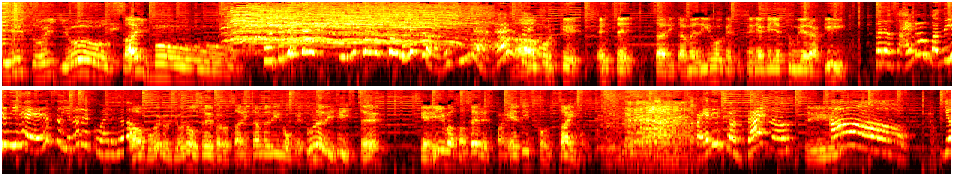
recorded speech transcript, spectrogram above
Sí, soy yo, Simon. ¿Por qué te estás, por qué estás con eso, vecina? ¿Ah, Ah, Simon? porque este Sarita me dijo que tú querías que ella estuviera aquí. Pero Simon, cuando yo dije eso, yo no recuerdo. Ah, bueno, yo no sé, pero Sarita me dijo que tú le dijiste que ibas a hacer espaguetis con Simon. Con Simon. Sí. Oh, yo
